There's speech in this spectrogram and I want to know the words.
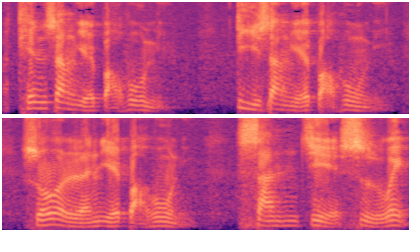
啊，天上也保护你，地上也保护你，所有人也保护你。三界四位，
